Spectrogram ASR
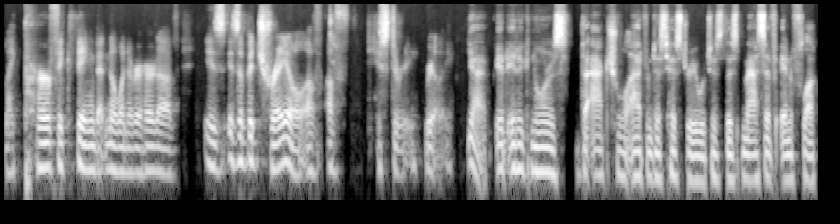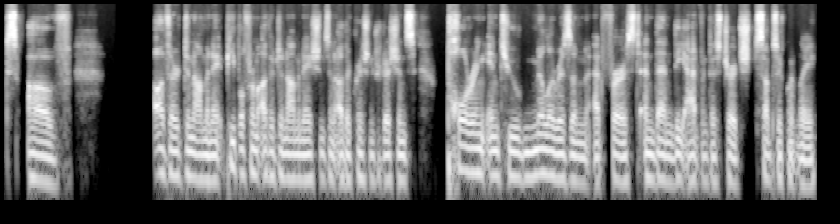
like perfect thing that no one ever heard of is is a betrayal of of history really. Yeah it, it ignores the actual adventist history which is this massive influx of other denominate people from other denominations and other christian traditions pouring into millerism at first and then the adventist church subsequently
